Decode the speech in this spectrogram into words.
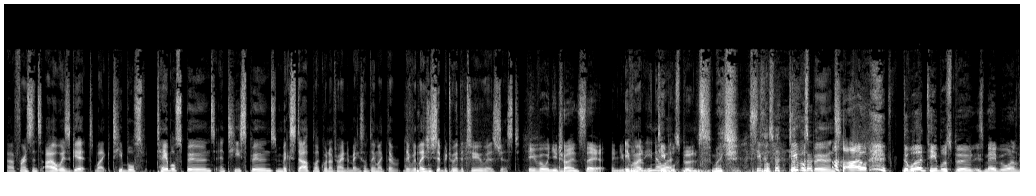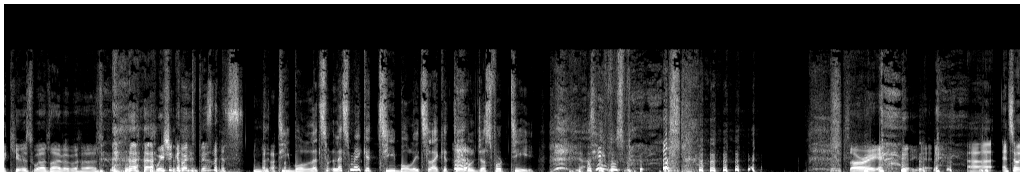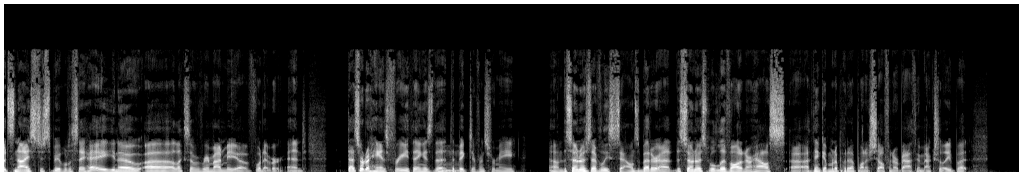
uh, for instance, I always get like tables, tablespoons and teaspoons mixed up. Like when I'm trying to make something, like the the relationship between the two is just Even when you try and say it, and you Even call when- them you know what? tablespoons, which tables, tablespoons. I, the word tablespoon is maybe one of the cutest words I've ever heard. we should go into business. The tea bowl. Let's let's make a tea bowl. It's like a table just for tea. tablespoon. Sorry. uh, and so it's nice just to be able to say, "Hey, you know, uh, Alexa, remind me of whatever." And that sort of hands-free thing is the the Mm. big difference for me. Um, the Sonos definitely sounds better. Uh, the Sonos will live on in our house. Uh, I think I'm going to put it up on a shelf in our bathroom, actually. But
